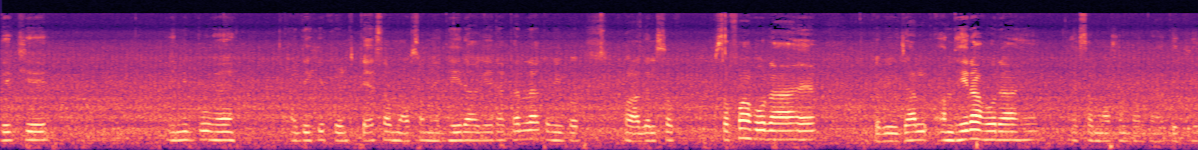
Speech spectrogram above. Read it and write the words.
देखिए, ये नींबू है। और देखिए फ्रेंड्स, कैसा मौसम है। घेरा घेरा कर रहा है कभी बादल सब सफ़ा हो रहा है। कभी उजाल, अंधेरा हो रहा है। ऐसा मौसम बन रहा है, देखिए।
